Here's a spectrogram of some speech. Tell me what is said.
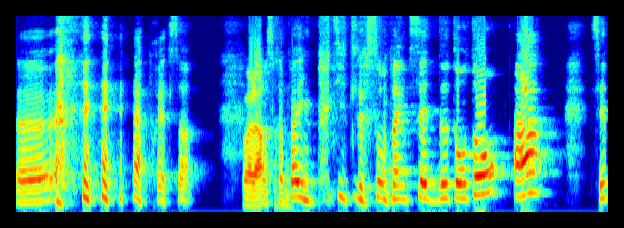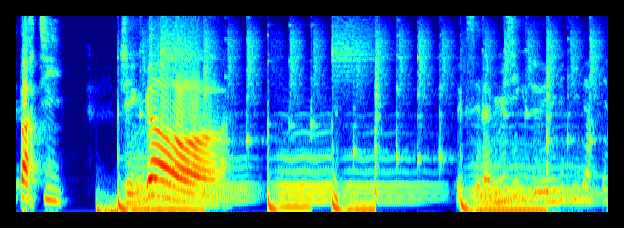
après ça, voilà. on serait pas une petite leçon mindset de tonton Ah, c'est parti. Jingle C'est la musique de Une vie de liberté.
